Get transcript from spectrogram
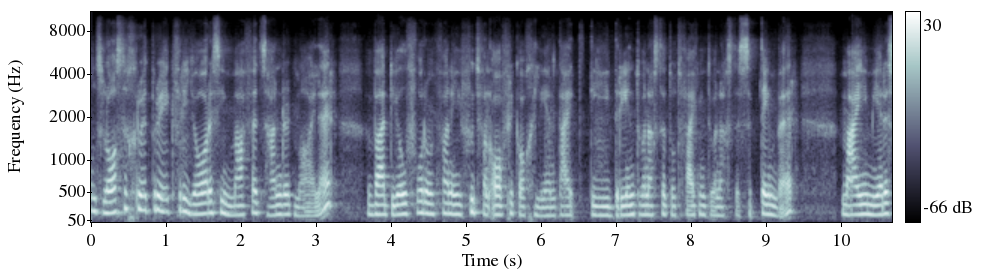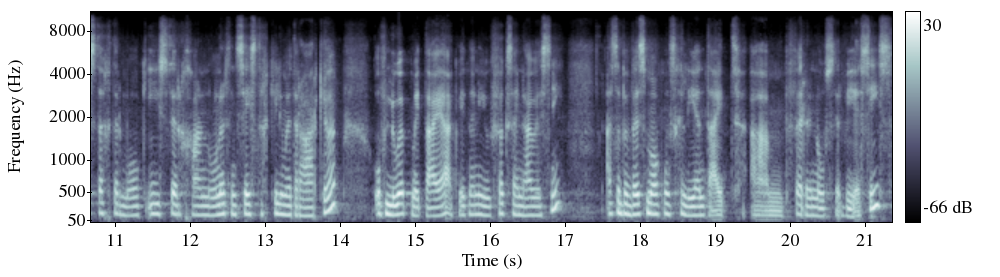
Ons laaste groot projek vir die jaar is die Muffets 100 Miler wat deel vorm van die Voet van Afrika geleentheid die 23ste tot 25ste September. My mede-stigter maak Easter gaan 160 km hardloop of loop met tye, ek weet nou nie hoe fik sy nou is nie, as 'n bewusmakingsgeleentheid um vir renosterwesies.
